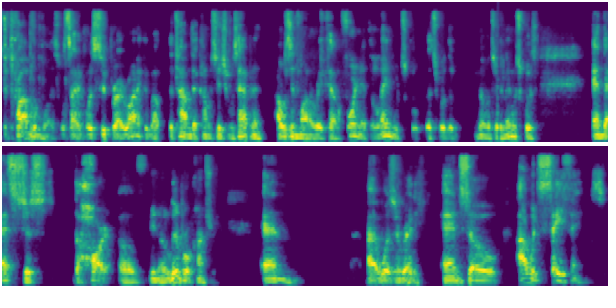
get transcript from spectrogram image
the problem was, was I was super ironic about the time that conversation was happening. I was in Monterey, California at the language school. That's where the military language school. And that's just the heart of, you know, liberal country. And I wasn't ready. And so I would say things,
